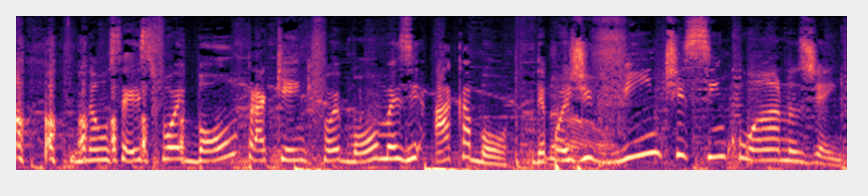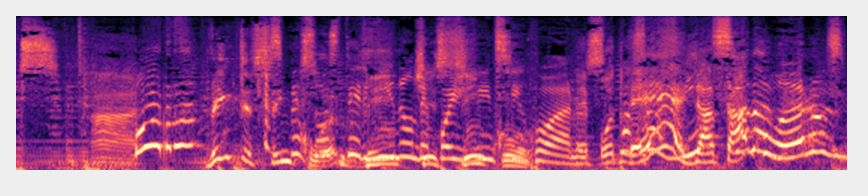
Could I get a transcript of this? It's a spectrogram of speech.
Não sei se foi bom, pra quem que foi bom, mas acabou. Depois de 25 anos, gente. Ah, 25 As pessoas anos. terminam depois de 25. 25 anos. É, É, já tá 25 na- anos.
